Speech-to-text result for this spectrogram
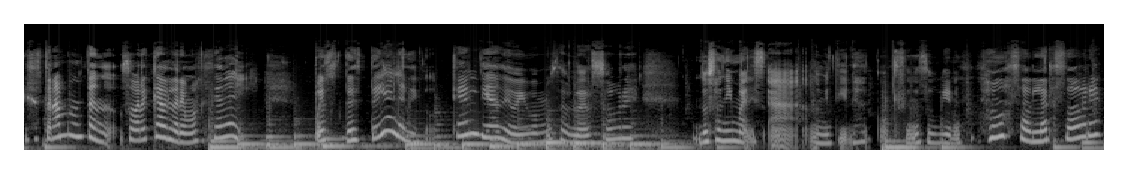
Y se estarán preguntando sobre qué hablaremos el día de hoy. Pues desde ya le digo que el día de hoy vamos a hablar sobre los animales. Ah, no mentira, como que se nos subieron. Vamos a hablar sobre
